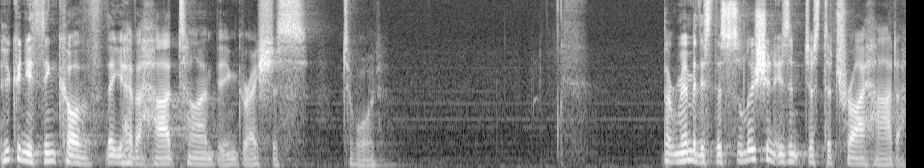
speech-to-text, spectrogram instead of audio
Who can you think of that you have a hard time being gracious toward? But remember this the solution isn't just to try harder,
